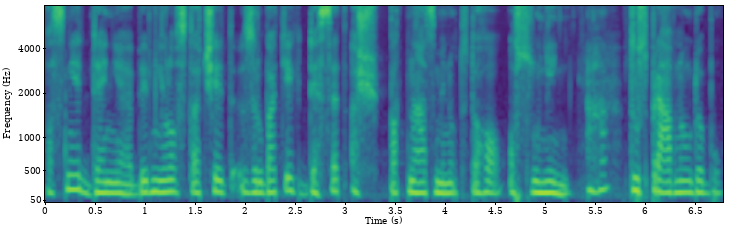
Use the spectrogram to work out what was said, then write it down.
vlastně denně by mělo stačit zhruba těch 10 až 15 minut toho oslunění Aha. v tu správnou dobu.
